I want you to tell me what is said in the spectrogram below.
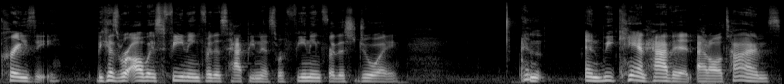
crazy because we're always feeding for this happiness, we're feeding for this joy. And and we can't have it at all times.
